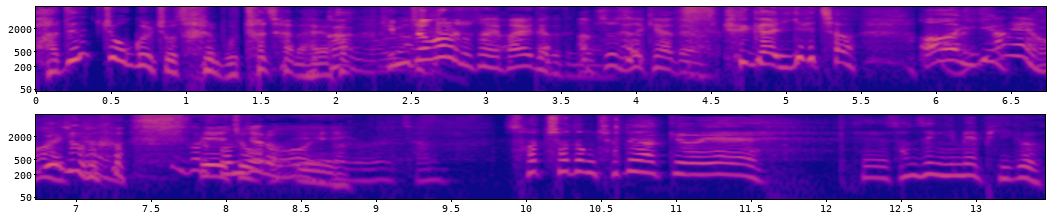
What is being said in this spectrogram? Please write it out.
받은 쪽을 조사를 못 하잖아요. 그러니까 김정은을 조사해 봐야 되거든요. 압수수색 해야 돼요. 그러니까 이게 참, 아, 아 이게. 이상해요. 이게 좀. 이걸 예, 범죄로, 저, 예. 이거를 참. 서초동 초등학교의 그 선생님의 비극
